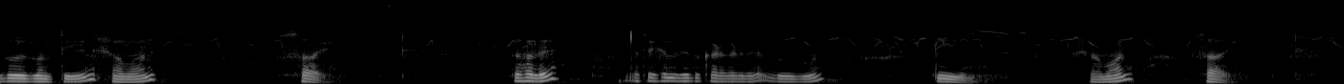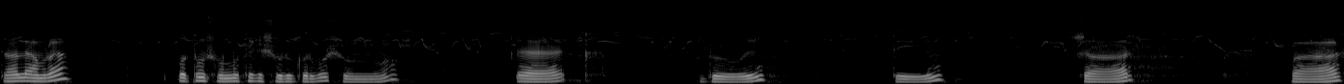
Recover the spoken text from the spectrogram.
দুই গুণ তিন সমান ছয়। তাহলে আচ্ছা এখানে যেহেতু কাটাকাটি দেখা, দুই গুণ তিন সমান ছয়। তাহলে আমরা প্রথম শূন্য থেকে শুরু করব। শূন্য, এক, দুই, তিন, চার, পাঁচ,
